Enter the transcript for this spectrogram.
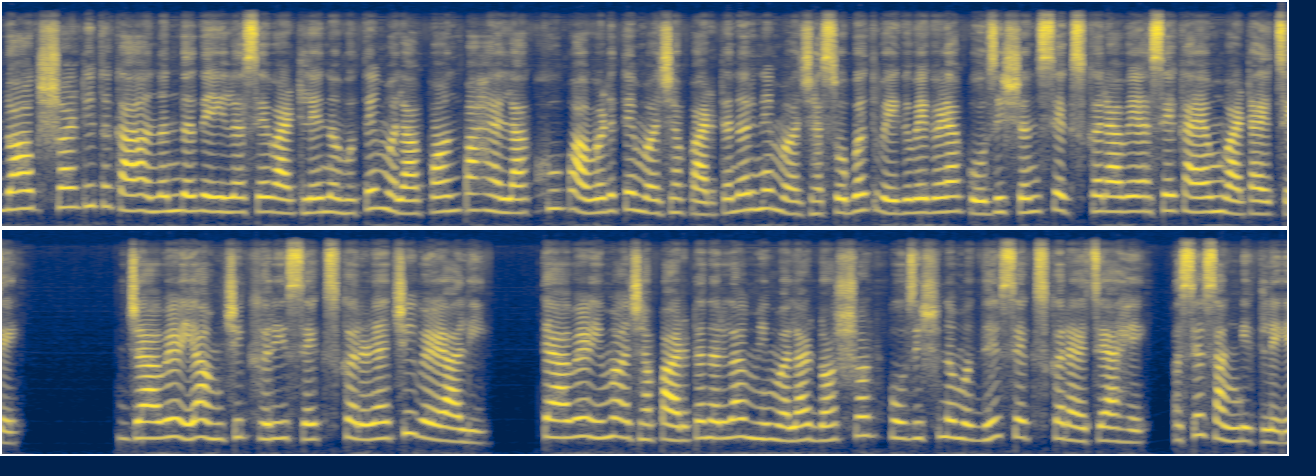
डॉग शॉट इथं का आनंद देईल असे वाटले नव्हते मला. पॉन पाहायला खूप आवडते माझ्या पार्टनरने माझ्यासोबत वेगवेगळ्या पोझिशन सेक्स करावे असे कायम वाटायचे. ज्यावेळी आमची खरी सेक्स करण्याची वेळ आली त्यावेळी माझ्या पार्टनरला मी मला डॉग शॉट पोझिशनमध्ये सेक्स करायचे आहे असे सांगितले.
